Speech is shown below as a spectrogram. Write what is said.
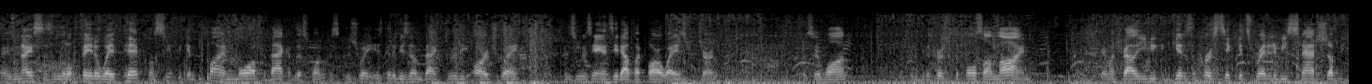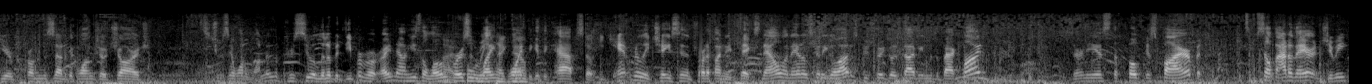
Very nice as a little fadeaway pick. We'll see if we can find more off the back of this one, because GuXue is going to be zoned back through the archway. As he was antsied out by Farway, his return. ChoiSehwan going to be the first to pulse online. Very much value he can get as the first tick gets ready to be snatched up here from the side of the Guangzhou charge. ChoiSehwan wanted to pursue a little bit deeper, but right now he's the lone right, person playing point down. to get the cap, so he can't really chase in and try to find any picks. Now Lenano's going to go out as GuXue goes diving into the back line. Xerneas the focus fire, but gets himself out of there, and Jimmy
